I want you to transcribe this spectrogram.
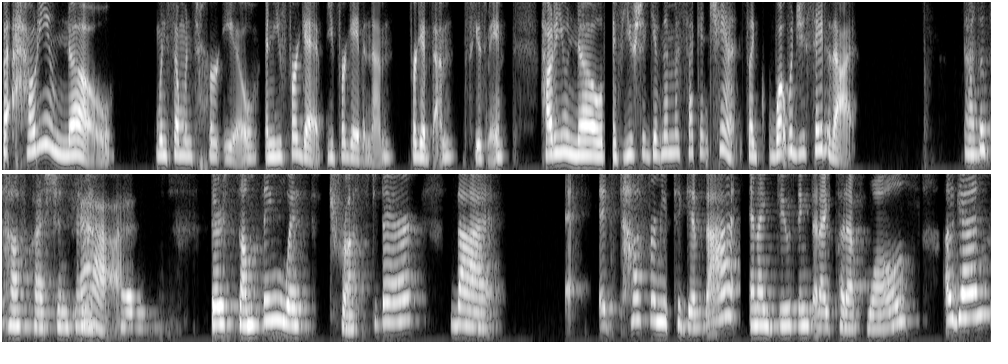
But how do you know when someone's hurt you and you forgive, you've forgiven them, forgive them, excuse me. How do you know if you should give them a second chance? Like what would you say to that? That's a tough question for yeah. me. There's something with trust there that it's tough for me to give that. And I do think that I put up walls again.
